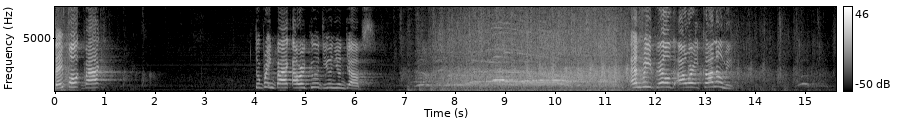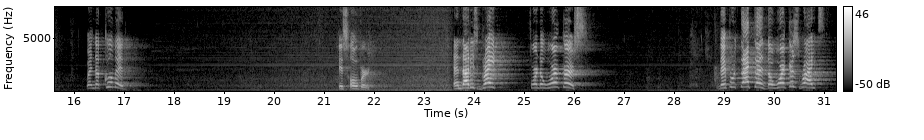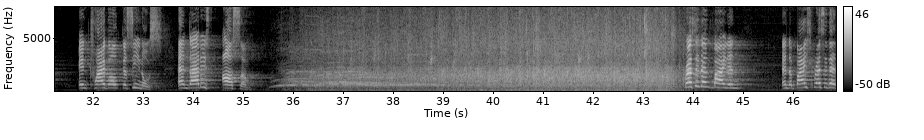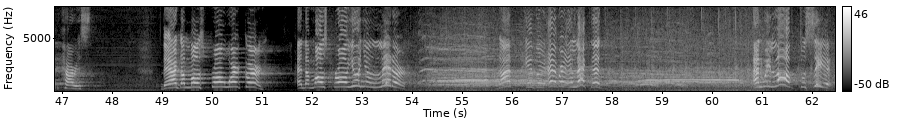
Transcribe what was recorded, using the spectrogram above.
They fought back to bring back our good union jobs. And rebuild our economy. When the COVID is over. And that is great for the workers. They protected the workers' rights in tribal casinos, and that is awesome. President Biden and the Vice President Harris, they are the most pro worker and the most pro union leader if they're ever elected. And we love to see it.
